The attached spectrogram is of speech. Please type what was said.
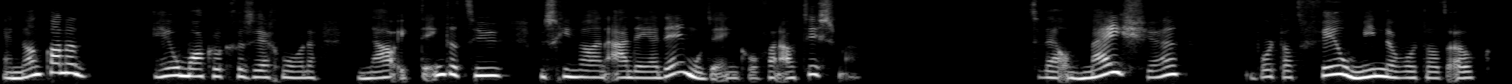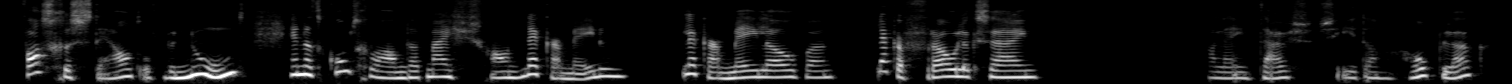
En dan kan het heel makkelijk gezegd worden, nou, ik denk dat u misschien wel aan ADHD moet denken of aan autisme. Terwijl een meisje wordt dat veel minder, wordt dat ook vastgesteld of benoemd. En dat komt gewoon omdat meisjes gewoon lekker meedoen. Lekker meelopen, lekker vrolijk zijn. Alleen thuis zie je dan hopelijk,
